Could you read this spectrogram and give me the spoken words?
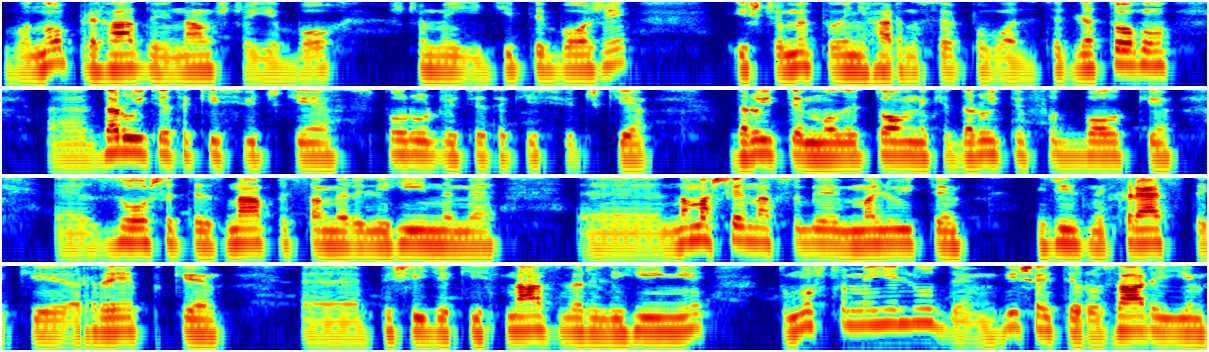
воно пригадує нам, що є Бог, що ми є діти Божі. і що ми повинні гарно себе поводити. Для того даруйте такі свічки, споруджуйте такі свічки, даруйте молитовники, даруйте футболки, е, зошити з написами релігійними. е, На машинах собі малюйте різні хрестики, рибки, е, пишіть якісь назви релігійні, тому що ми є люди. Вішайте розарії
